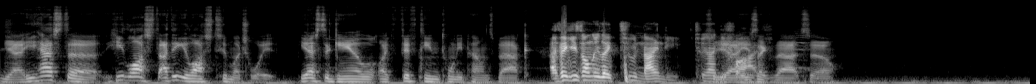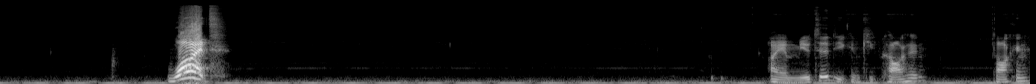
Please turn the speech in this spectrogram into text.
Yeah, he has to he lost I think he lost too much weight. He has to gain little- like 15 20 pounds back. I think he's only like 290, So yeah, he's like that, so What? I am muted. You can keep talking. Talking.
